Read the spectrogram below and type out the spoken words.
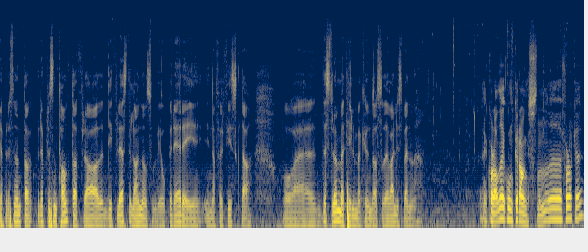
representanter, representanter, fra de fleste landene som vi opererer i innenfor fisk. da. Og uh, det strømmer til med kunder, så det er veldig spennende. Hvordan er konkurransen for dere?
